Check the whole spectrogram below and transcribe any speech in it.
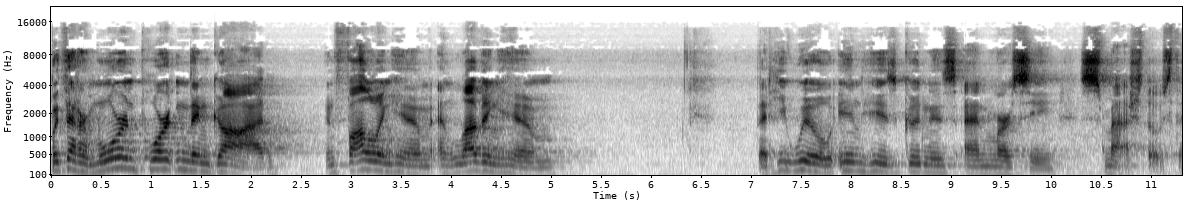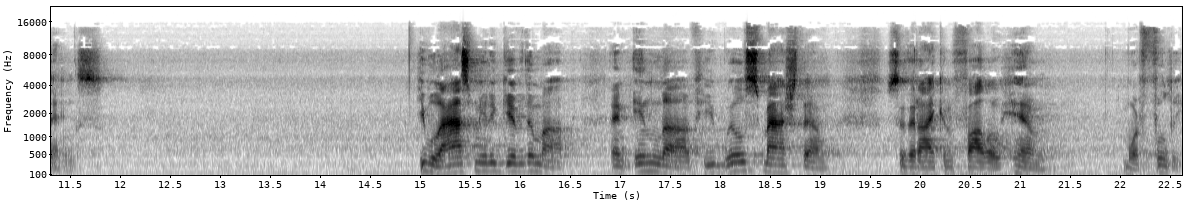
but that are more important than God, and following Him and loving Him, that He will, in His goodness and mercy, smash those things. He will ask me to give them up, and in love, He will smash them so that I can follow Him more fully.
